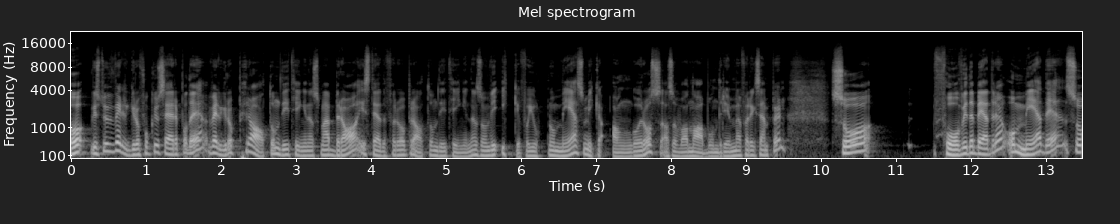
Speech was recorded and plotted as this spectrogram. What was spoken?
Og hvis du velger å fokusere på det, velger å prate om de tingene som er bra, i stedet for å prate om de tingene som vi ikke får gjort noe med, som ikke angår oss, altså hva naboen driver med f.eks., så får vi det bedre, og med det, så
